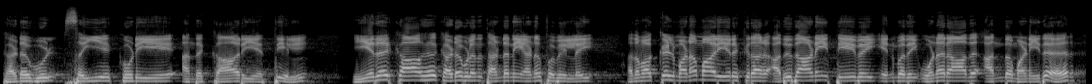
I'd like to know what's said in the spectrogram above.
கடவுள் செய்யக்கூடிய அந்த காரியத்தில் எதற்காக கடவுள் அந்த தண்டனை அனுப்பவில்லை? அந்த மக்கள் மனமாறி இருக்கிறார். அதுதானே தேவை என்பதை உணராத அந்த மனிதர்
